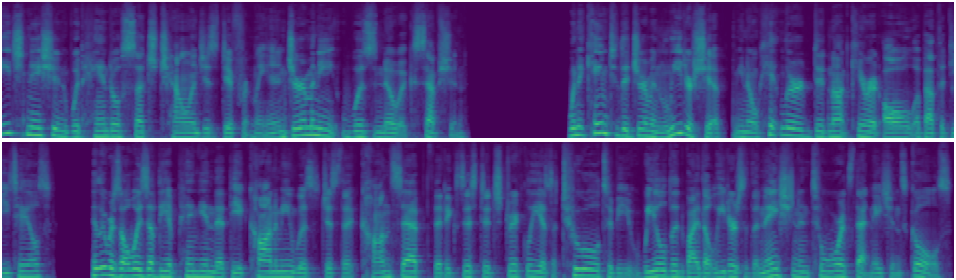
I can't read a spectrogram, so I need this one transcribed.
Each nation would handle such challenges differently, and Germany was no exception. When it came to the German leadership, you know, Hitler did not care at all about the details. Hitler was always of the opinion that the economy was just a concept that existed strictly as a tool to be wielded by the leaders of the nation and towards that nation's goals.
